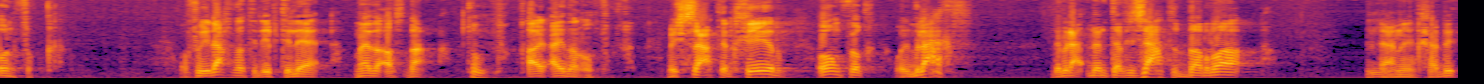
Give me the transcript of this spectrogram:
أنفق. وفي لحظة الابتلاء ماذا أصنع؟ تنفق. أي- أيضا أنفق. مش ساعة الخير انفق بالعكس. ده. ده انت في ساعة الضراء. يعني خليك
